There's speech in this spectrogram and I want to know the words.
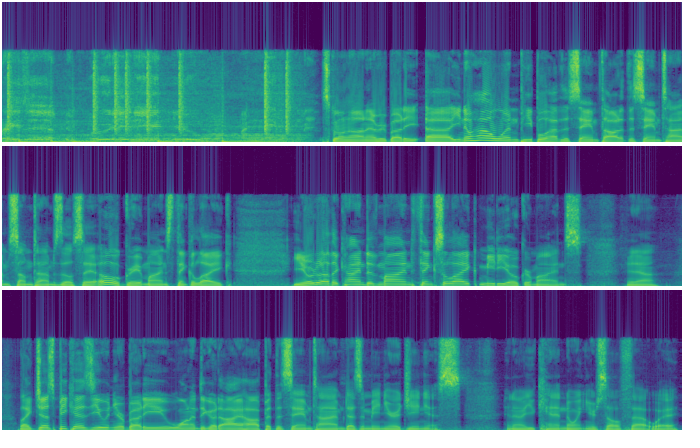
raise it up and put it in you. What's going on, everybody? Uh, you know how when people have the same thought at the same time, sometimes they'll say, "Oh, great minds think alike." You know what other kind of mind thinks alike? Mediocre minds. You know, like just because you and your buddy wanted to go to IHOP at the same time doesn't mean you're a genius. You know, you can't anoint yourself that way.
